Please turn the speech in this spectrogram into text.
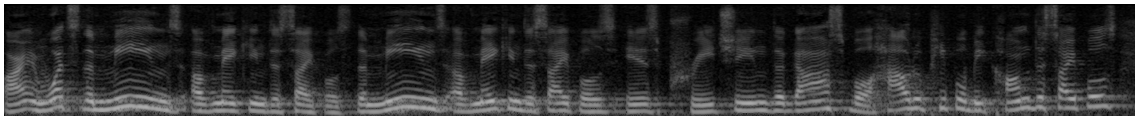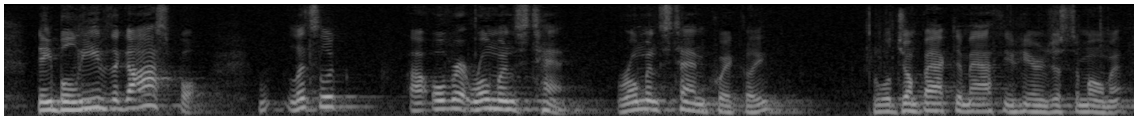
All right, and what's the means of making disciples? The means of making disciples is preaching the gospel. How do people become disciples? They believe the gospel. Let's look uh, over at Romans 10. Romans 10 quickly. We'll jump back to Matthew here in just a moment.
